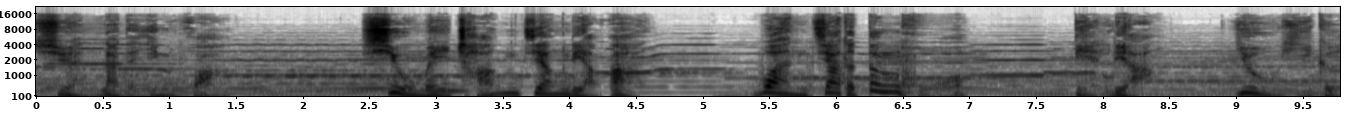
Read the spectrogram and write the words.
绚烂的樱花，秀美长江两岸，万家的灯火，点亮又一个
